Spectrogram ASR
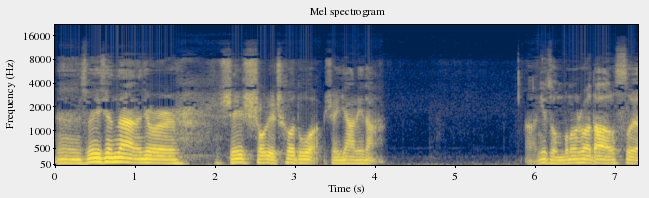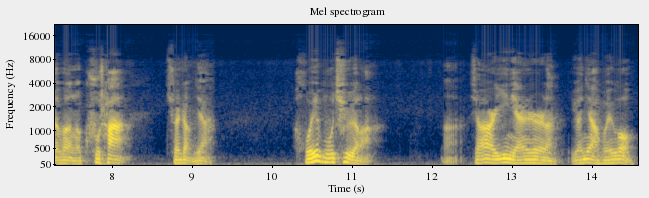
嗯，所以现在呢，就是谁手里车多，谁压力大。啊，你总不能说到了四月份了，库嚓，全涨价，回不去了。啊，像二一年似的原价回购，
